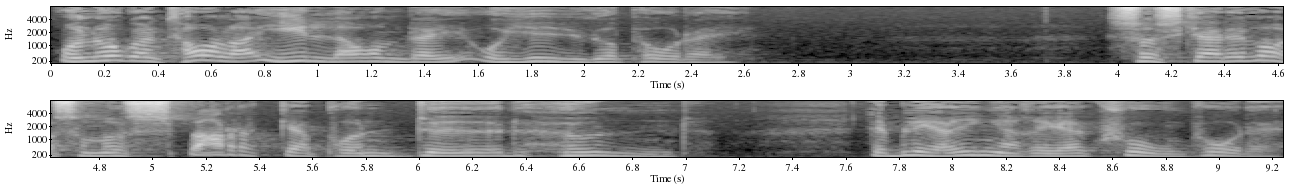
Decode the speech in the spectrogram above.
och någon talar illa om dig och ljuger på dig, så ska det vara som att sparka på en död hund. Det blir ingen reaktion på det.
